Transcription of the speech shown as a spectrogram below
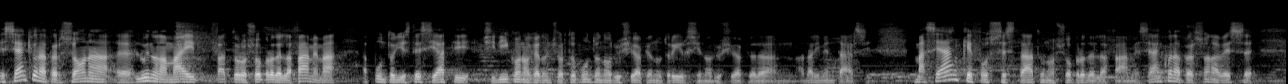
e se anche una persona, eh, lui non ha mai fatto lo sciopero della fame, ma appunto gli stessi atti ci dicono che ad un certo punto non riusciva più a nutrirsi, non riusciva più ad, ad alimentarsi, ma se anche fosse stato uno sciopero della fame, se anche una persona avesse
